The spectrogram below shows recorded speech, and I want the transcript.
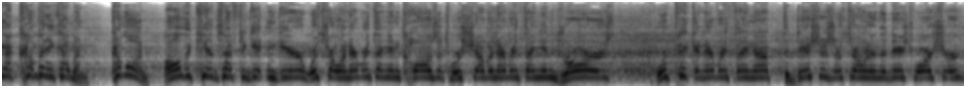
We got company coming. Come on. All the kids have to get in gear. We're throwing everything in closets. We're shoving everything in drawers. We're picking everything up. The dishes are thrown in the dishwasher.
